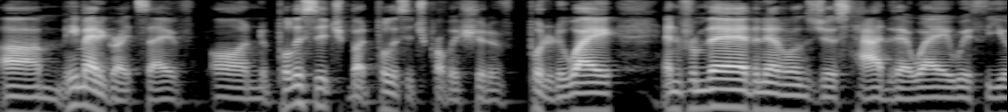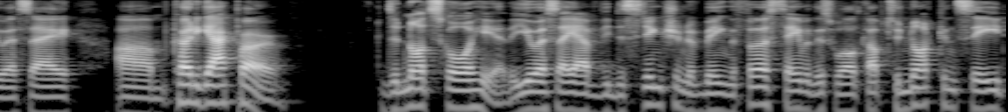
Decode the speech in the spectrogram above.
Um, he made a great save on Pulisic, but Pulisic probably should have put it away. And from there, the Netherlands just had their way with the USA. Um, Cody Gakpo did not score here. The USA have the distinction of being the first team at this World Cup to not concede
